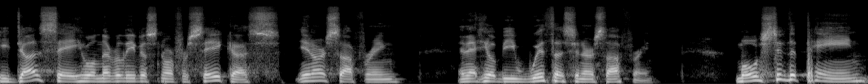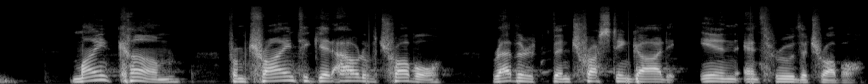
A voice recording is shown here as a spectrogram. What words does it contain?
He does say He will never leave us nor forsake us in our suffering and that He'll be with us in our suffering. Most of the pain might come from trying to get out of trouble rather than trusting God in and through the trouble.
